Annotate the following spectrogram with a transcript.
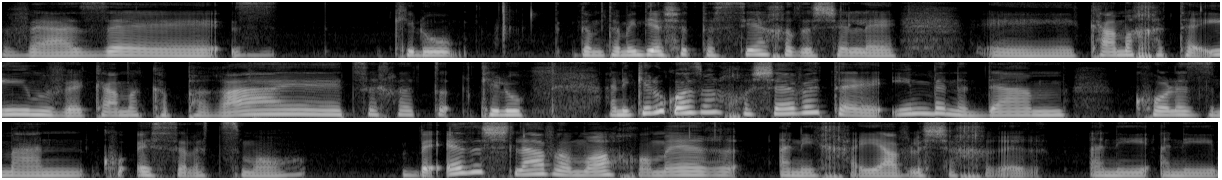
ואז אה, כאילו, גם תמיד יש את השיח הזה של אה, כמה חטאים וכמה כפרה אה, צריך לתת, כאילו, אני כאילו כל הזמן חושבת, אה, אם בן אדם כל הזמן כועס על עצמו, באיזה שלב המוח אומר, אני חייב לשחרר, אני, אני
